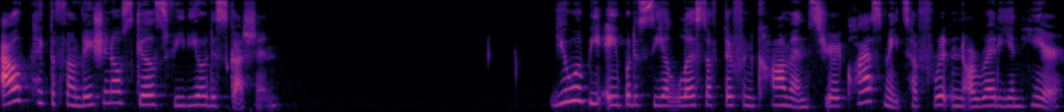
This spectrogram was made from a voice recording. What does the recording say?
I'll pick the Foundational Skills video discussion. You will be able to see a list of different comments your classmates have written already in here.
